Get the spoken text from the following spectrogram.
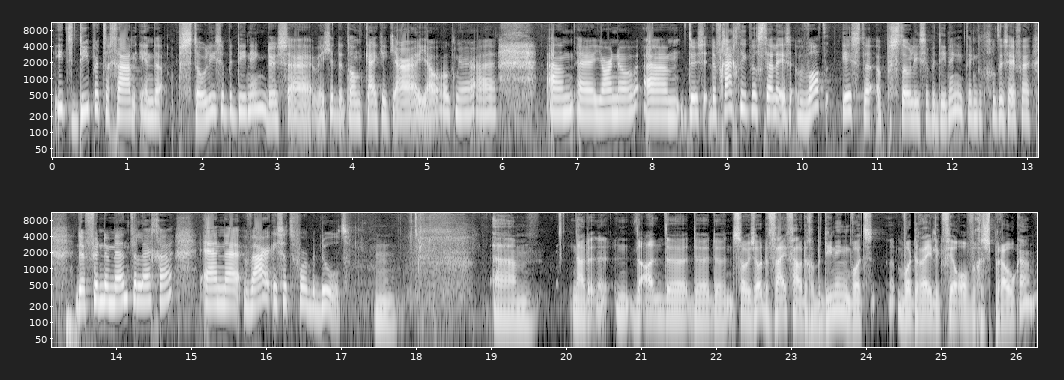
iets dieper te gaan in de apostolische bediening. Dus uh, weet je, dan kijk ik jou, jou ook meer uh, aan, Jarno. Um, dus de vraag die ik wil stellen is: wat is de apostolische bediening? Ik denk dat het goed is even de fundamenten leggen. En waar is het voor bedoeld? Hmm. Um, nou, de, de, de, de, sowieso de vijfvoudige bediening wordt, wordt redelijk veel over gesproken.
